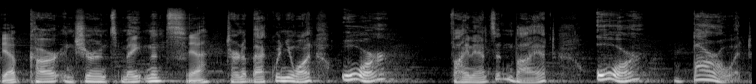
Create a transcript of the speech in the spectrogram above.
Yep. Car insurance maintenance. Yeah. Turn it back when you want, or finance it and buy it, or borrow it,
